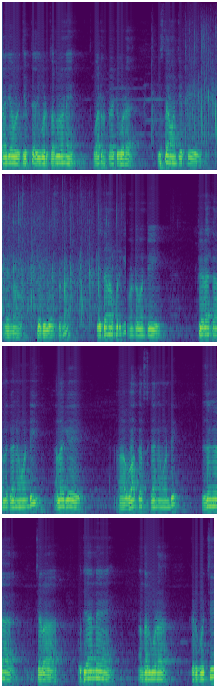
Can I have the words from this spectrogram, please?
రాజా వాళ్ళు చెప్తే అది కూడా త్వరలోనే వాటర్ ప్లాంట్ కూడా ఇస్తామని చెప్పి నేను తెలియజేస్తున్నా. ఏదైనప్పటికీ ఉన్నటువంటి క్రీడాకారులు కానివ్వండి అలాగే వాకర్స్ కానివ్వండి నిజంగా చాలా ఉదయాన్నే అందరు కూడా ఇక్కడికి వచ్చి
